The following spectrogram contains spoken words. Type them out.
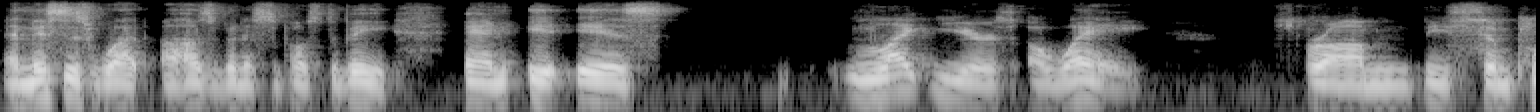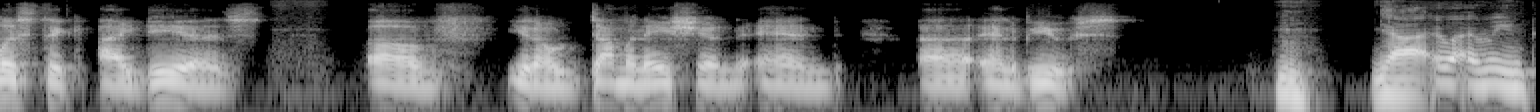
And this is what a husband is supposed to be. And it is light years away from these simplistic ideas of you know domination and uh, and abuse. Hmm. Yeah, I mean,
